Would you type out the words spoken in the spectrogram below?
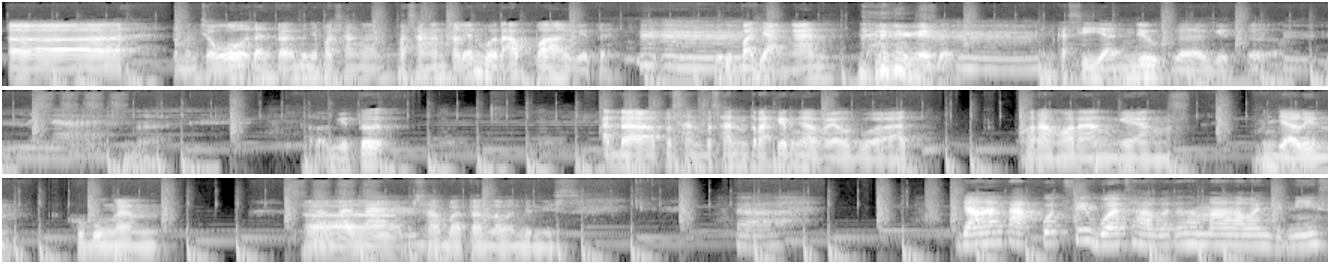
eh temen cowok dan kalian punya pasangan pasangan kalian buat apa gitu? Mm-mm. jadi pajangan. Gitu. Mm-mm. kan kasihan juga gitu. Benar. Nah kalau gitu ada pesan-pesan terakhir nggak Vel buat orang-orang yang menjalin hubungan Sahabatan. persahabatan lawan jenis. Ah, jangan takut sih buat sahabatan sama lawan jenis.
